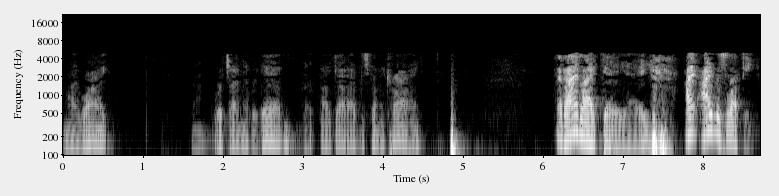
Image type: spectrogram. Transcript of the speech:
my wife, which I never did. But by God, I was going to try. And I liked AA. I, I was lucky.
